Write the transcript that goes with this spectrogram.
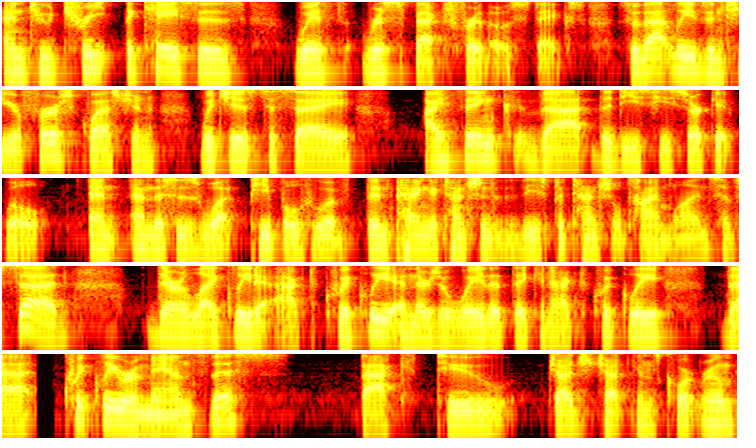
And to treat the cases with respect for those stakes. So that leads into your first question, which is to say, I think that the DC circuit will, and, and this is what people who have been paying attention to these potential timelines have said, they're likely to act quickly. And there's a way that they can act quickly that quickly remands this back to Judge Chutkan's courtroom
